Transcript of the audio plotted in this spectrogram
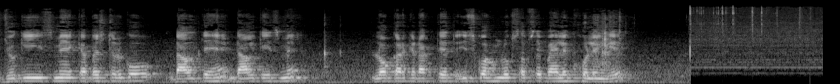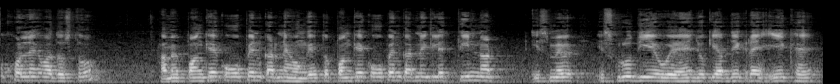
जो कि इसमें कैपेसिटर को डालते हैं, डाल के इसमें लॉक करके रखते हैं। तो इसको हम लोग सबसे पहले खोलेंगे। खोलने के बाद दोस्तों, हमें पंखे को ओपन करने होंगे। तो पंखे को ओपन करने के लिए तीन नट इसमें स्क्रू दिए हुए हैं, जो कि आप देख रहे हैं, एक है,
